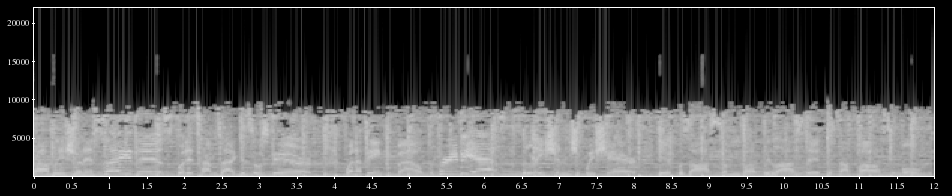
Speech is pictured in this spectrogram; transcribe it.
probably shouldn't say this, but at times I get so scared when I think about the previous relationship we shared. It was awesome, but we lost it. It's not possible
